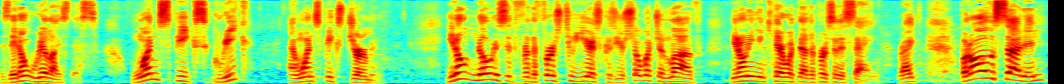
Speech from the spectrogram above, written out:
is they don't realize this. One speaks Greek and one speaks German. You don't notice it for the first two years because you're so much in love, you don't even care what the other person is saying, right? But all of a sudden,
